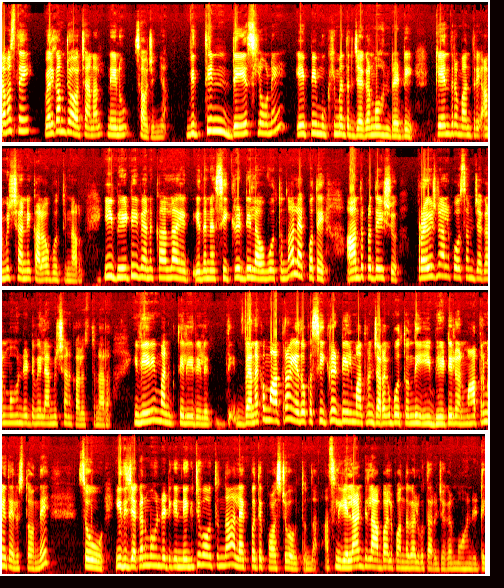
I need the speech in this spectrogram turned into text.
నమస్తే వెల్కమ్ టు అవర్ ఛానల్. నేను సౌజన్య. విత్ ఇన్ డేస్లోనే ఏపీ ముఖ్యమంత్రి జగన్మోహన్ రెడ్డి కేంద్ర మంత్రి అమిత్ షాని కలవబోతున్నారు. ఈ భేటీ వెనకాల ఏదైనా సీక్రెట్ డీల్ అవ్వబోతుందా? లేకపోతే ఆంధ్రప్రదేశ్ ప్రయోజనాల కోసం జగన్మోహన్ రెడ్డి వీళ్ళు అమిత్ షాని కలుస్తున్నారా? ఇవేమీ మనకు తెలియలేదు. వెనక మాత్రం ఏదో ఒక సీక్రెట్ డీల్ మాత్రం జరగబోతుంది ఈ భేటీలో అని మాత్రమే తెలుస్తోంది. సో ఇది జగన్మోహన్ రెడ్డికి నెగిటివ్ అవుతుందా లేకపోతే పాజిటివ్ అవుతుందా? అసలు ఎలాంటి లాభాలు పొందగలుగుతారు జగన్మోహన్ రెడ్డి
